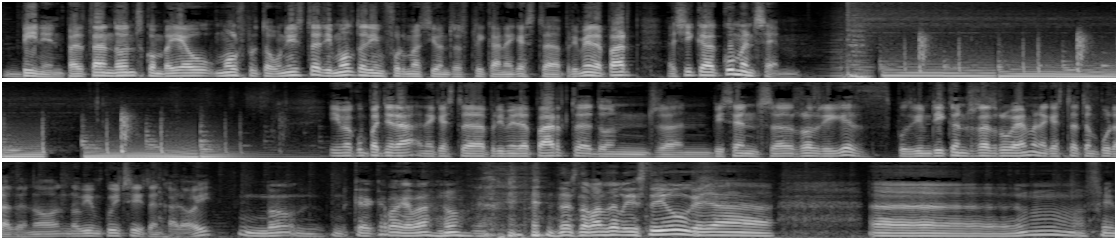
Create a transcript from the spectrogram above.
vinent. Per tant, doncs, com veieu, molts protagonistes i moltes informacions explicant aquesta primera part, així que comencem. I m'acompanyarà en aquesta primera part doncs, en Vicenç Rodríguez. Podríem dir que ens retrobem en aquesta temporada. No, no havíem coincidit encara, oi? No, que, que va, que va, no. Des d'abans de l'estiu, que ja... Eh, fi,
